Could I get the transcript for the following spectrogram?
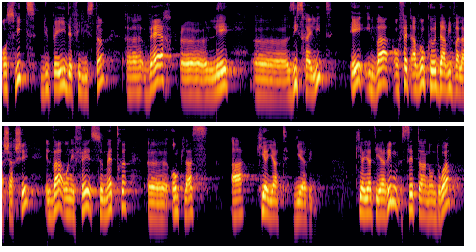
ensuite du pays des Philistins euh, vers euh, les Israélites. Et il va, en fait, avant que David va la chercher, elle va en effet se mettre en place à Kiryat Yerim. Kiryat Yerim, c'est un endroit,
